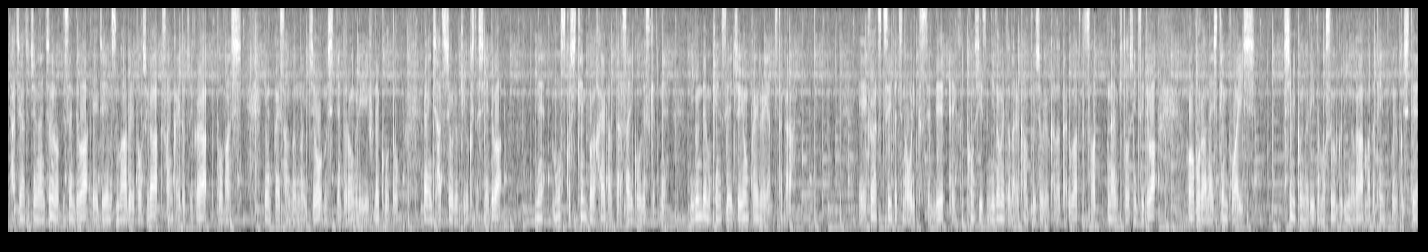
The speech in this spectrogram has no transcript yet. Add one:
8月17日のロッテ戦ではジェームス・マーベル投手が3回途中から登板し4回3分の1を無失点とロングリリーフで好投。来日初勝利を記録した試合ではねもう少しテンポが速かったら最高ですけどね。2軍でも牽制14回ぐらいやってたから、えー、9月1日のオリックス戦で、えー、今シーズン2度目となる完封勝利を飾った上沢直樹投手についてはフォアボールはないしテンポはいいし伏見君のリードもすごくいいのがまたテンポを良くして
